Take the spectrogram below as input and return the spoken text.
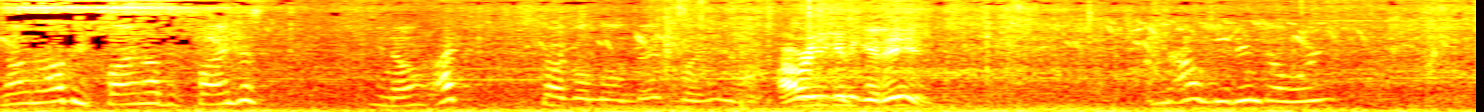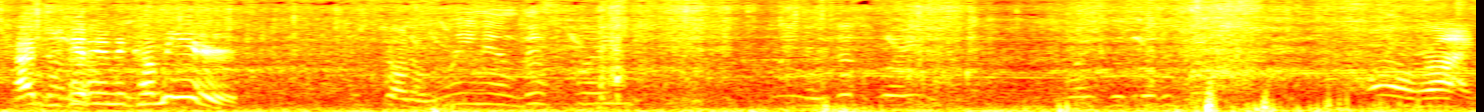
No, no, I'll be fine. I'll be fine. Just, you know, I struggle a little bit, but you know. How are you gonna get in? I'll get in. Don't worry. How'd you get in to come here? Just gotta lean in this way, lean in this way, place this way. this way. All right.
